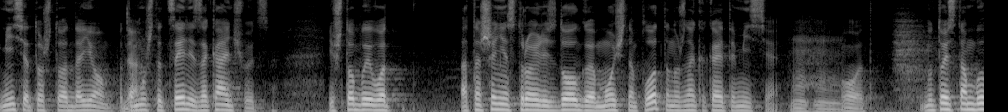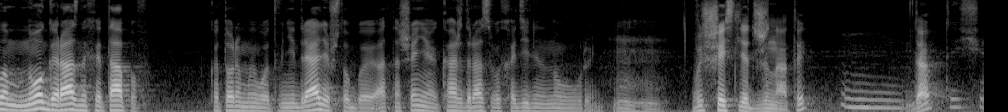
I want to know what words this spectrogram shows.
миссия то, что отдаем. Потому Да. что цели заканчиваются. И чтобы вот отношения строились долго, мощно, плотно, нужна какая-то миссия. Мгм. Вот. Ну, то есть там было много разных этапов, которые мы вот внедряли, чтобы отношения каждый раз выходили на новый уровень. Мгм. Вы 6 лет женаты, М, да? Тысяча,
